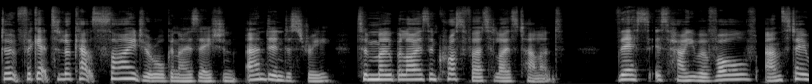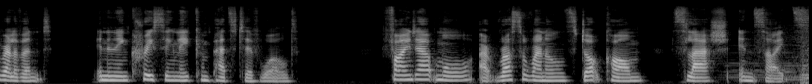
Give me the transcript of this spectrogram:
don't forget to look outside your organization and industry to mobilize and cross fertilize talent. This is how you evolve and stay relevant in an increasingly competitive world. Find out more at russellreynolds.com slash insights.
